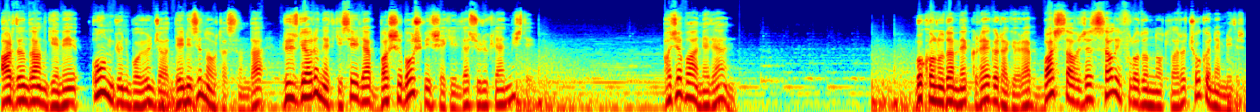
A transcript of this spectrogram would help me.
Ardından gemi 10 gün boyunca denizin ortasında rüzgarın etkisiyle başıboş bir şekilde sürüklenmişti. Acaba neden? Bu konuda McGregor'a göre başsavcı Sally Flood'un notları çok önemlidir.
